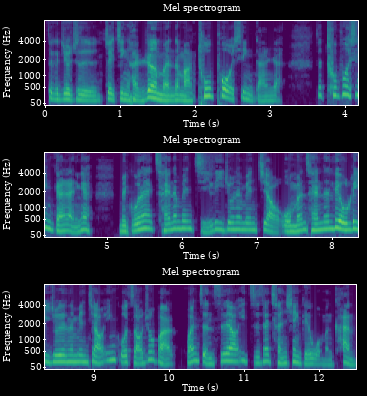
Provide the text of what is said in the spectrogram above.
这个就是最近很热门的嘛，突破性感染。这突破性感染，你看美国那才那边几例就那边叫，我们才那六例就在那边叫，英国早就把完整资料一直在呈现给我们看，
